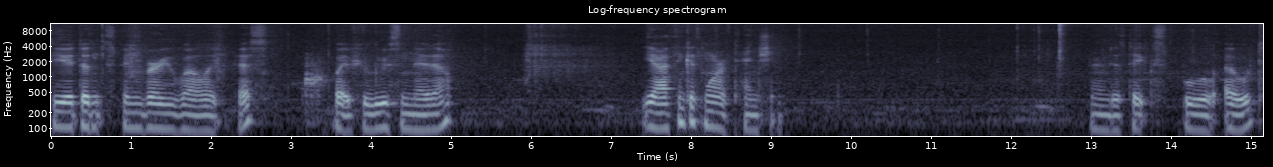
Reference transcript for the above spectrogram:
See, it doesn't spin very well like this. But if you loosen it up, yeah, I think it's more of tension. And just take spool out.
